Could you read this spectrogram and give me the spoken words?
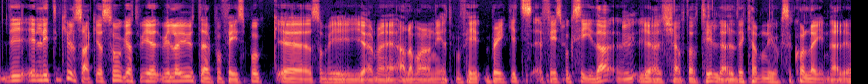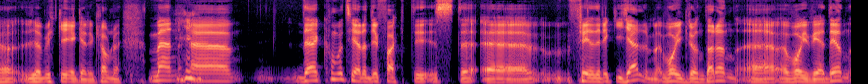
det är en lite kul sak. Jag såg att vi, vi la ut det här på Facebook, eh, som vi gör med alla våra nyheter på Breakits Facebook-sida. Mm. Jag har shoutout till det, det kan ni också kolla in här. Jag gör mycket egen reklam nu. Men eh, där kommenterade ju faktiskt Fredrik Hjelm, Voi-grundaren, Voi-vdn,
